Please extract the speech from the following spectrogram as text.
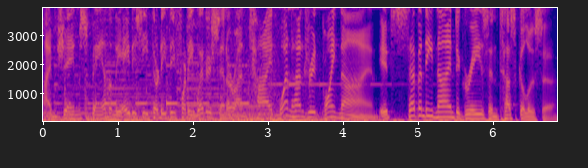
I'm James Spann on the ABC 3340 Weather Center on Tide 100.9. It's 79 degrees in Tuscaloosa.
